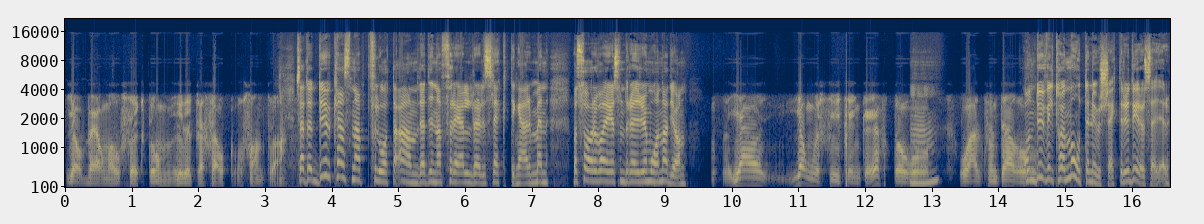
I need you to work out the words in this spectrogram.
jag ber om ursäkt om olika saker och sånt va. Så att du kan snabbt förlåta andra, dina föräldrar eller släktingar, men vad sa du, vad är det som dröjer en månad Jan? Ja, jag måste ju tänka efter och, mm. och allt sånt där. Och... Om du vill ta emot en ursäkt, är det det du säger?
